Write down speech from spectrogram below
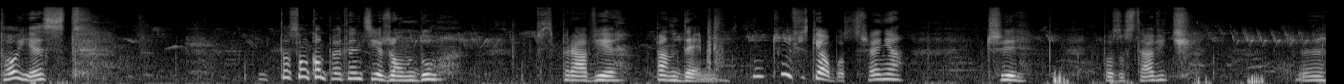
to jest, to są kompetencje rządu sprawie pandemii. Czyli wszystkie obostrzenia, czy pozostawić y,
